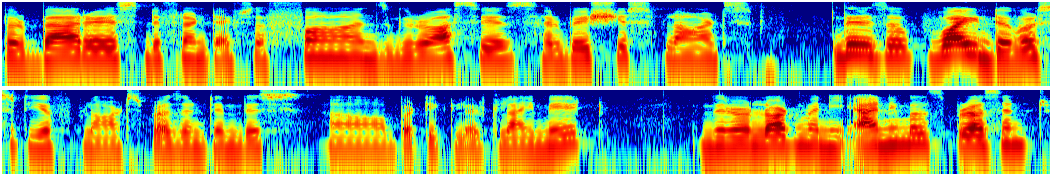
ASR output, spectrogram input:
Berberis, different types of ferns, grasses, herbaceous plants there is a wide diversity of plants present in this uh, particular climate. There are a lot many animals present.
